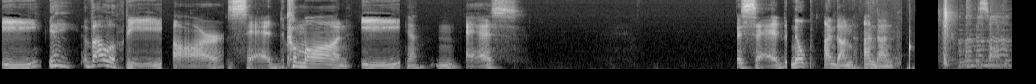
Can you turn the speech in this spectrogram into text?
E. Yay. A vowel. B. R. Said. Come on. E. Yeah. Mm. S. Said. Nope. I'm done. I'm done. This song.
